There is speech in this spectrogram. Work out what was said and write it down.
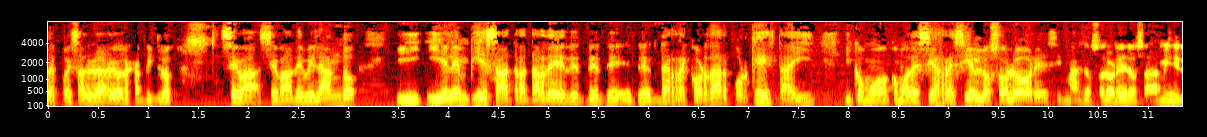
después a lo largo de los capítulos se va, se va develando y, y él empieza a tratar de, de, de, de, recordar por qué está ahí y como, como decías recién, los olores, y más los olores de los salamines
